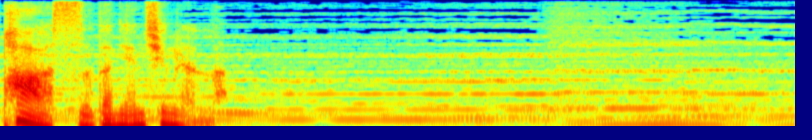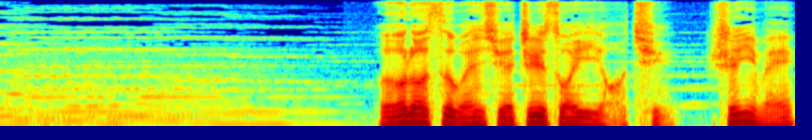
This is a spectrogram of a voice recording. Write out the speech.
怕死的年轻人了。俄罗斯文学之所以有趣，是因为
